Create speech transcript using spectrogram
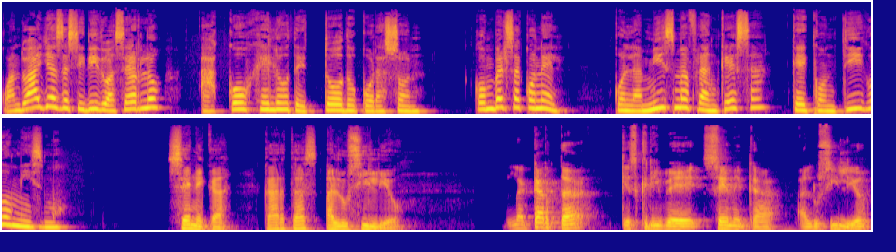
Cuando hayas decidido hacerlo, acógelo de todo corazón. Conversa con él, con la misma franqueza que contigo mismo. Séneca, Cartas a Lucilio. La carta que escribe Séneca a Lucilio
